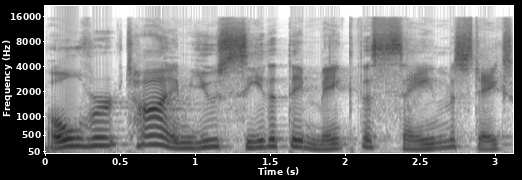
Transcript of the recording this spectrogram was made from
Over time, you see that they make the same mistakes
